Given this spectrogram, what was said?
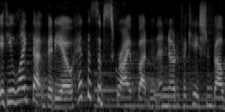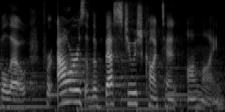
If you like that video, hit the subscribe button and notification bell below for hours of the best Jewish content online.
